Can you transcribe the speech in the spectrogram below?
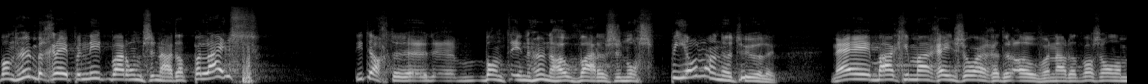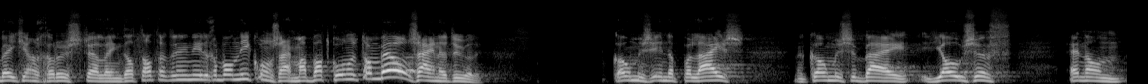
Want hun begrepen niet waarom ze naar dat paleis. Die dachten, eh, eh, want in hun hoofd waren ze nog spionnen natuurlijk. Nee, maak je maar geen zorgen erover. Nou, dat was al een beetje een geruststelling. Dat dat het in ieder geval niet kon zijn. Maar wat kon het dan wel zijn natuurlijk? Komen ze in dat paleis, dan komen ze bij Jozef. En dan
